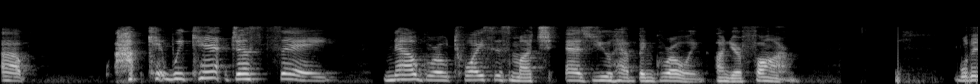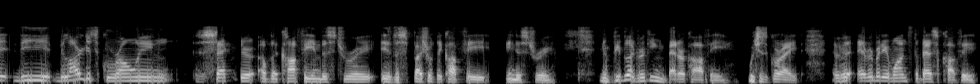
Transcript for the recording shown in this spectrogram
Uh, we can't just say now grow twice as much as you have been growing on your farm. Well, the, the, the largest growing sector of the coffee industry is the specialty coffee industry. You know, people are drinking better coffee, which is great. Everybody wants the best coffee,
